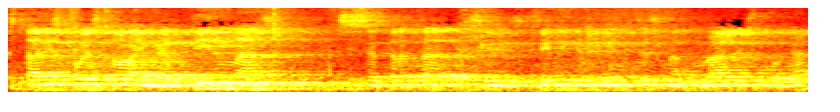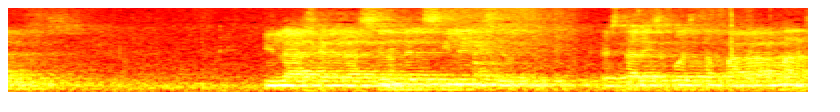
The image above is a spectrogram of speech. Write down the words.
está dispuesto a invertir más si se trata, si tiene ingredientes naturales o orgánicos. Y la generación del silencio está dispuesta a pagar más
